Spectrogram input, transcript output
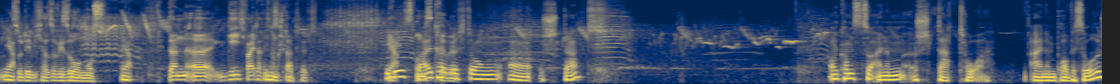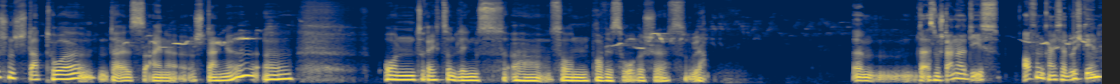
Ja. Zu dem ich ja sowieso muss. Ja. Dann äh, gehe ich weiter Richtung Stadt. Stadt. Du Ja, gehst weiter. Richtung äh, Stadt und kommst zu einem Stadttor. Einem provisorischen Stadttor. Da ist eine Stange äh, und rechts und links äh, so ein provisorisches. Ja, Ähm, da ist eine Stange, die ist offen. Kann ich da durchgehen?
